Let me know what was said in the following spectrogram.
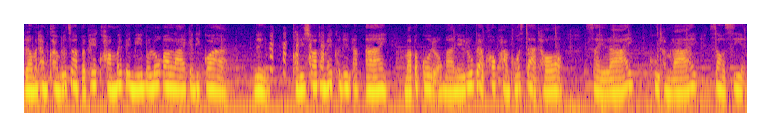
เรามาทำความรู้จักประเภทความไม่เป็นมิตรบนโลกออนไลน์กันดีกว่า 1. คนที่ชอบทำให้คนอื่นอับอาย มาปรากฏออกมาในรูปแบบข้อความโพสต์ด่าทอ ใส่ร้ายขู่ทำร้าย ส่อเสียด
